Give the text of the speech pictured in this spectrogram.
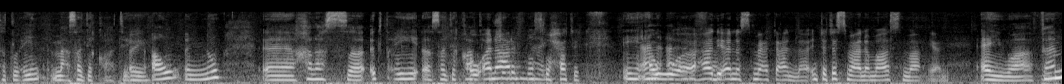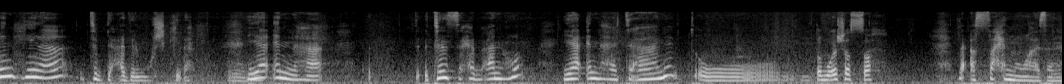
تطلعين مع صديقاتك أي. أو إنه آه خلاص اقطعي صديقاتك أو أنا أعرف. مصلحتك إيه أنا أو. هذه أنا سمعت عنها أنت تسمع أنا ما أسمع يعني أيوه فمن هنا تبدأ عاد المشكلة يا إنها تنسحب عنهم يا إنها تعاند و طب وإيش الصح؟ لا الصح الموازنة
